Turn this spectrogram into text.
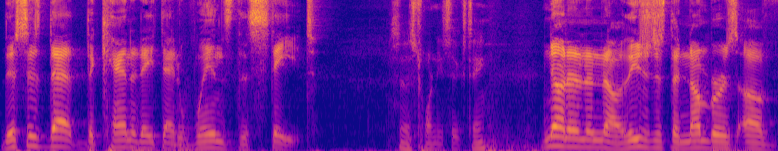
This is that the candidate that wins the state. Since 2016. No, no, no, no. These are just the numbers of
